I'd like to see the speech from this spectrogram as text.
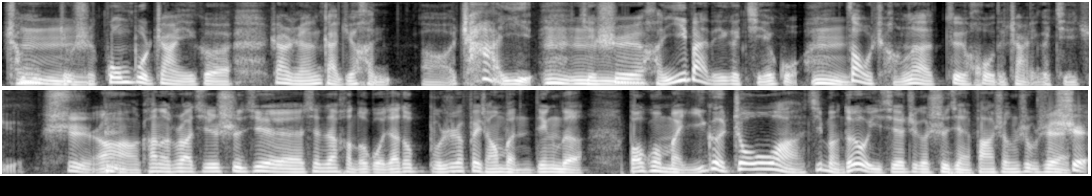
称，就是公布这样一个让人感觉很。呃，诧异，嗯，也是很意外的一个结果，嗯，造成了最后的这样一个结局。是啊，看得出来，其实世界现在很多国家都不是非常稳定的，包括每一个州啊，基本都有一些这个事件发生，是不是？是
